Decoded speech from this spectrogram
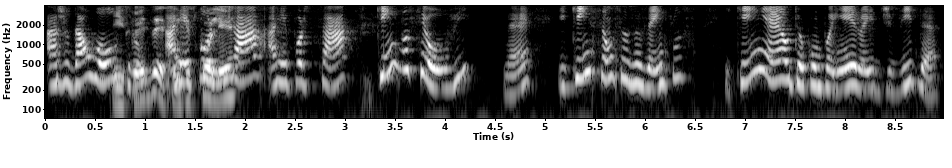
ajudar o outro que dizer, a que reforçar, a reforçar quem você ouve, né? E quem são seus exemplos e quem é o teu companheiro aí de vida,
